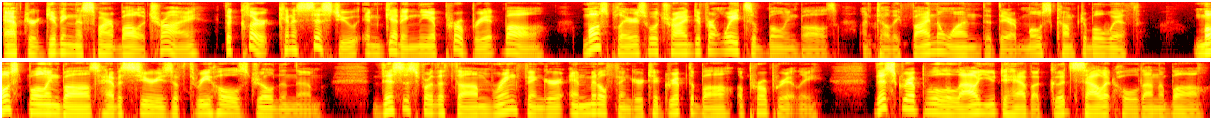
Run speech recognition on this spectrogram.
After giving the smart ball a try, the clerk can assist you in getting the appropriate ball. Most players will try different weights of bowling balls until they find the one that they are most comfortable with. Most bowling balls have a series of three holes drilled in them. This is for the thumb, ring finger, and middle finger to grip the ball appropriately. This grip will allow you to have a good solid hold on the ball.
